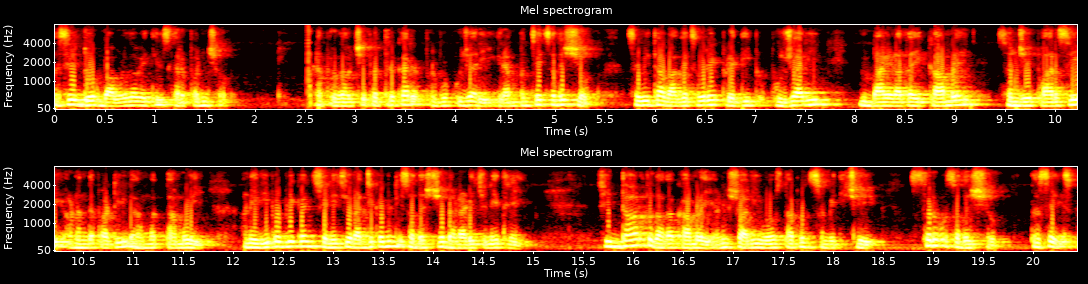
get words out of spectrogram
तसेच ढोक बाबळगाव येथील सरपंच खटापूर गावचे पत्रकार प्रभू पुजारी ग्रामपंचायत सदस्य सविता वाघचोरे प्रदीप पुजारी बायडाताई कांबळे संजय पारसे आनंद पाटील अहमद तांबोळे आणि रिपब्लिकन सेनेचे राज्य कमिटी सदस्य धडाडीचे नेते सिद्धार्थ दादा कांबळे आणि शालेय व्यवस्थापन समितीचे सर्व सदस्य तसेच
